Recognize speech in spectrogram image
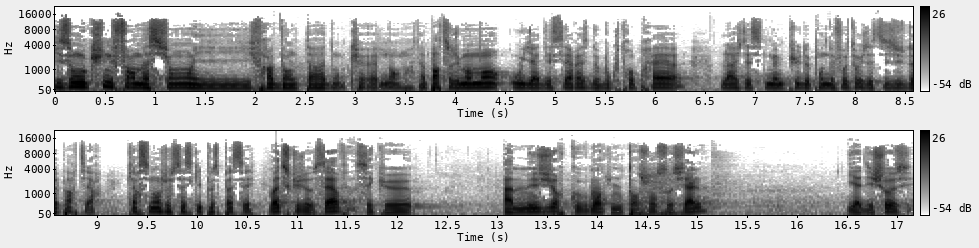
ils ont aucune formation, ils frappent dans le tas. Donc non, à partir du moment où il y a des CRS de beaucoup trop près, là je décide même plus de prendre de photos, je décide juste de partir, car sinon je sais ce qui peut se passer. Moi, ce que j'observe, c'est que à mesure qu'augmente une tension sociale, il y a des choses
